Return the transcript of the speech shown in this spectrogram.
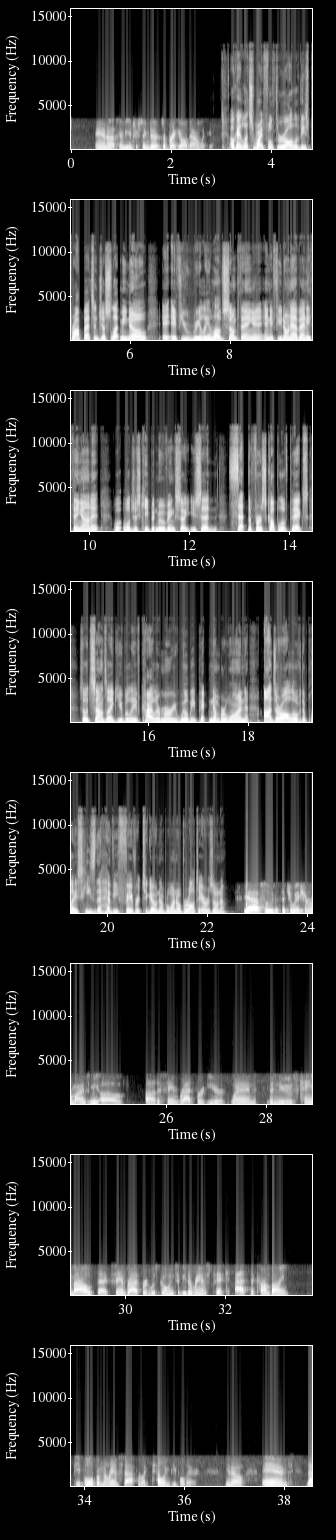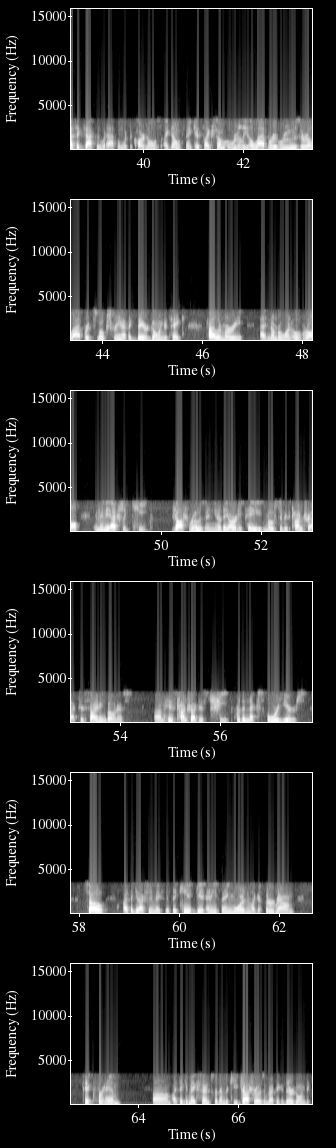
and uh, it's going to be interesting to, to break it all down with you. Okay, let's rifle through all of these prop bets and just let me know if you really yeah. love something, and, and, if you don't have anything on it, we'll, we'll just keep it moving. So you said set the first couple of picks, so it sounds like you believe Kyler Murray will be picked number one. Odds are all over the place. He's the heavy favorite to go number one overall to Arizona. Yeah, absolutely. The situation reminds me of uh, the Sam Bradford year when the news came out that Sam Bradford was going to be the Rams pick at the combine. People from the Rams staff were like telling people there, you know, and that's exactly what happened with the Cardinals. I don't think it's like some really elaborate ruse or elaborate smokescreen. I think they are going to take Kyler Murray at number one overall, and they may actually keep Josh Rosen. You know, they already paid most of his contract, his signing bonus. Um, his contract is cheap for the next four years. So I think it actually makes if they can't get anything more than like a third round pick for him, um, I think it makes sense for them to keep Josh Rosen. But I think they're going to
